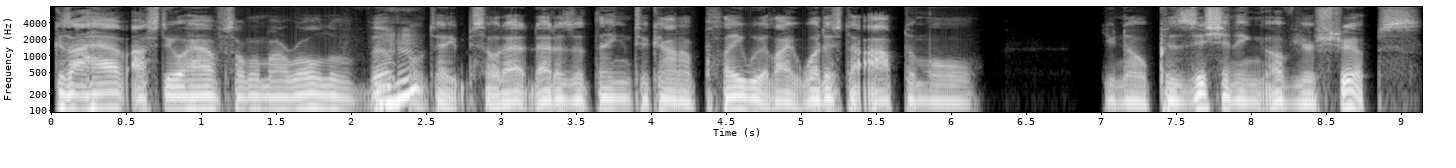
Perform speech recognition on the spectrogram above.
because I have I still have some of my roll of Velcro mm-hmm. tape, so that that is a thing to kind of play with. Like, what is the optimal, you know, positioning of your strips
